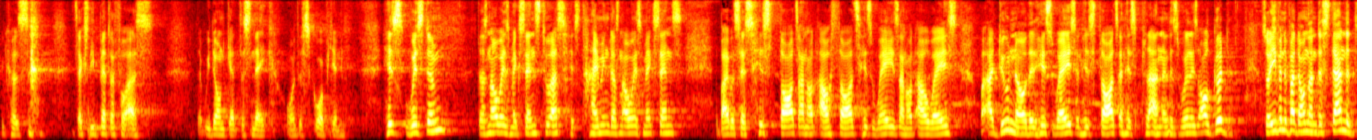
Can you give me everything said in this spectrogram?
because it's actually better for us that we don't get the snake or the scorpion. His wisdom doesn't always make sense to us, his timing doesn't always make sense. The Bible says his thoughts are not our thoughts, his ways are not our ways. But I do know that his ways and his thoughts and his plan and his will is all good. So even if I don't understand it,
